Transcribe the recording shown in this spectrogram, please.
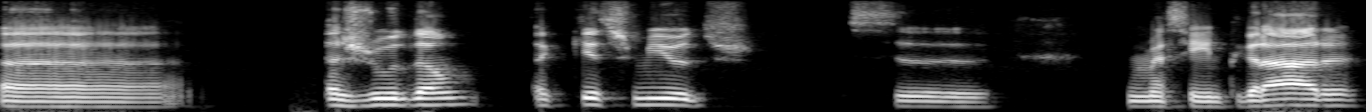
uh, ajudam a que esses miúdos se comecem a integrar,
